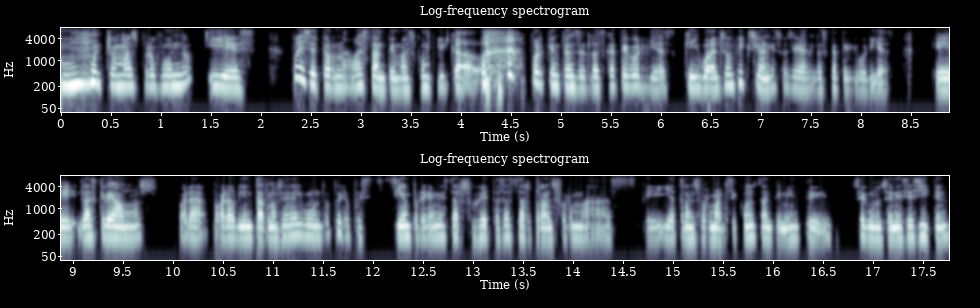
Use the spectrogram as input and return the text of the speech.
mucho más profundo y es, pues se torna bastante más complicado, porque entonces las categorías, que igual son ficciones, o sea, las categorías eh, las creamos para, para, orientarnos en el mundo, pero pues siempre deben estar sujetas a estar transformadas eh, y a transformarse constantemente según se necesiten.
